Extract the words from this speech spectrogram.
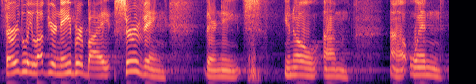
Thirdly, love your neighbor by serving their needs. You know, um, uh, when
